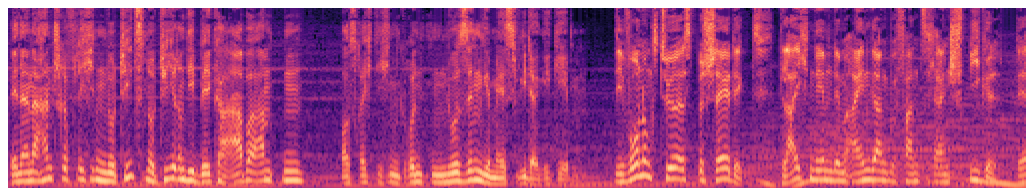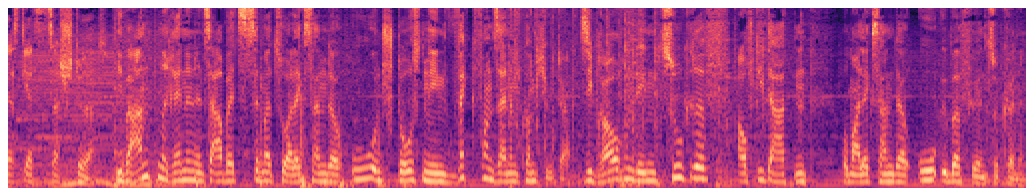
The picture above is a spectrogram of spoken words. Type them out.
In einer handschriftlichen Notiz notieren die BKA-Beamten, aus rechtlichen Gründen nur sinngemäß wiedergegeben. Die Wohnungstür ist beschädigt. Gleich neben dem Eingang befand sich ein Spiegel. Der ist jetzt zerstört. Die Beamten rennen ins Arbeitszimmer zu Alexander U und stoßen ihn weg von seinem Computer. Sie brauchen den Zugriff auf die Daten, um Alexander U überführen zu können.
